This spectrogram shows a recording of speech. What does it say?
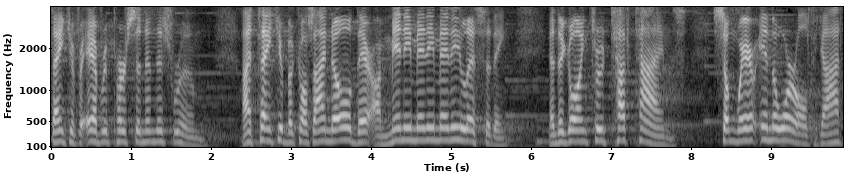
Thank you for every person in this room. I thank you because I know there are many, many, many listening and they're going through tough times somewhere in the world, God.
